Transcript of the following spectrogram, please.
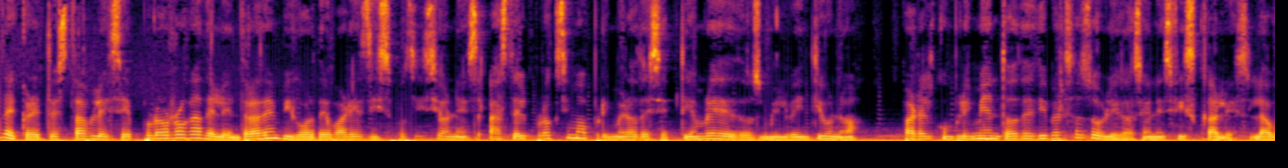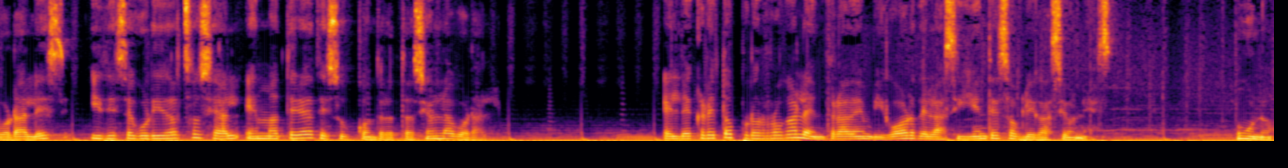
decreto establece prórroga de la entrada en vigor de varias disposiciones hasta el próximo 1 de septiembre de 2021 para el cumplimiento de diversas obligaciones fiscales, laborales y de seguridad social en materia de subcontratación laboral. El decreto prorroga la entrada en vigor de las siguientes obligaciones. 1.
